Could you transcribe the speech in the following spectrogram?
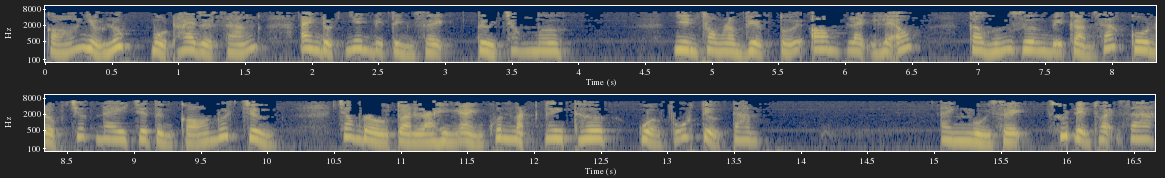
Có nhiều lúc một hai giờ sáng, anh đột nhiên bị tỉnh dậy từ trong mơ. Nhìn phòng làm việc tối om lạnh lẽo, Cao Hướng Dương bị cảm giác cô độc trước nay chưa từng có nuốt chửng. Trong đầu toàn là hình ảnh khuôn mặt ngây thơ của Vũ Tiểu Tam. Anh ngồi dậy, rút điện thoại ra,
